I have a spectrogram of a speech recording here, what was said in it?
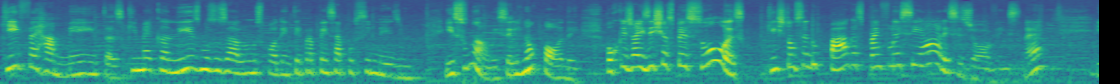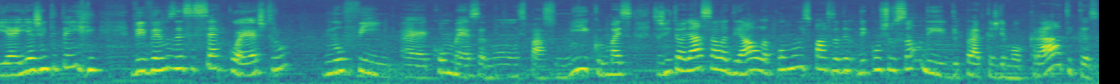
que ferramentas, que mecanismos os alunos podem ter para pensar por si mesmo. Isso não, isso eles não podem. Porque já existem as pessoas que estão sendo pagas para influenciar esses jovens, né? E aí a gente tem, vivemos esse sequestro no fim, é, começa num espaço micro, mas se a gente olhar a sala de aula como um espaço de, de construção de, de, práticas democráticas,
